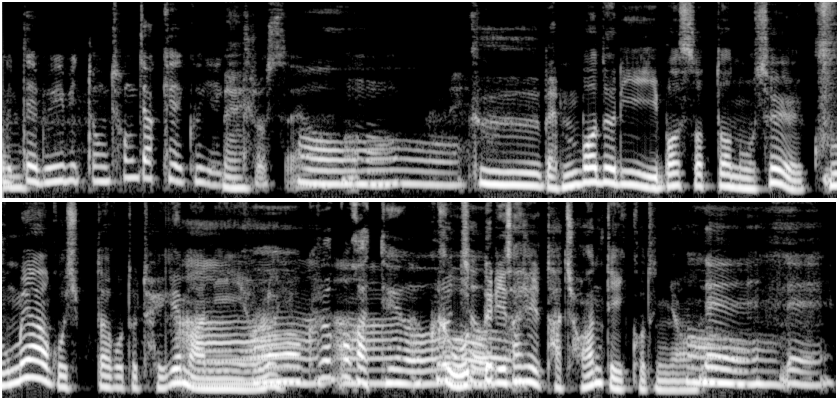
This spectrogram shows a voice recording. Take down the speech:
그런... 그때 루이비통 청자켓 그 얘기 네. 들었어요. 어... 음. 그 멤버들이 입었었던 옷을 구매하고 싶다고도 되게 많이 아, 연락. 그럴 것 아, 같아요. 그 그렇죠. 옷들이 사실 다 저한테 있거든요. 네, 네.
